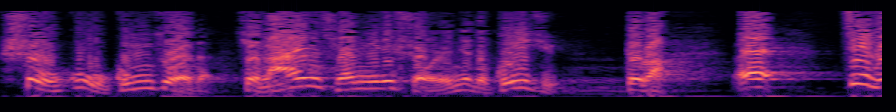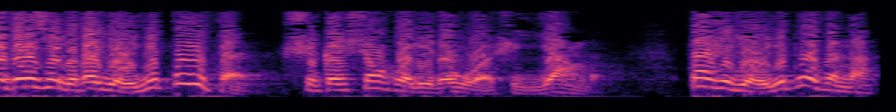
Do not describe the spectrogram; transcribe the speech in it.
受雇工作的，就拿人钱你得守人家的规矩，对吧？哎，这个东西里边有一部分是跟生活里的我是一样的，但是有一部分呢，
